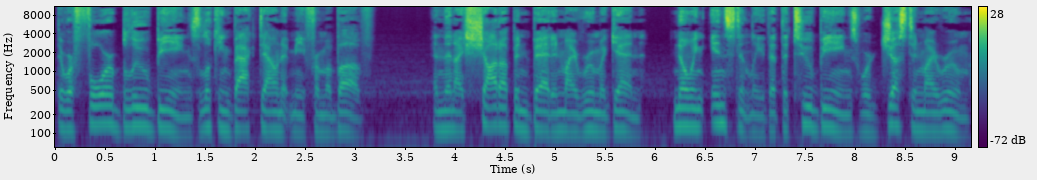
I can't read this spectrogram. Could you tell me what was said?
there were four blue beings looking back down at me from above. And then I shot up in bed in my room again, knowing instantly that the two beings were just in my room,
